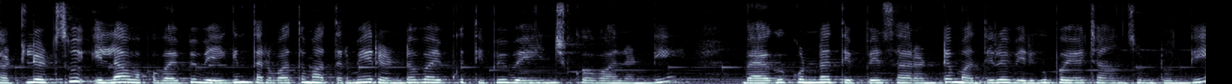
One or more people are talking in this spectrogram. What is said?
కట్లెట్స్ ఇలా ఒకవైపు వేగిన తర్వాత మాత్రమే రెండో వైపుకు తిప్పి వేయించుకోవాలండి. వేగకుండా తిప్పేశారంటే మధ్యలో విరిగిపోయే ఛాన్స్ ఉంటుంది.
